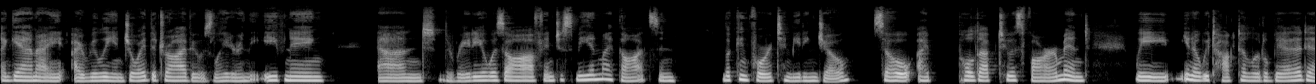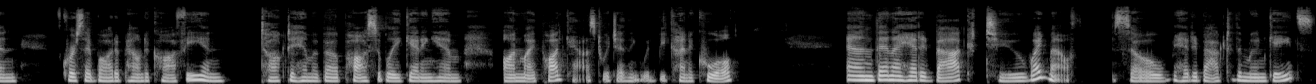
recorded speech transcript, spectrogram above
again, I I really enjoyed the drive. It was later in the evening and the radio was off and just me and my thoughts and looking forward to meeting Joe. So I pulled up to his farm and we, you know, we talked a little bit and of course I bought a pound of coffee and talked to him about possibly getting him on my podcast, which I think would be kind of cool. And then I headed back to Whitemouth. So headed back to the Moon Gates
